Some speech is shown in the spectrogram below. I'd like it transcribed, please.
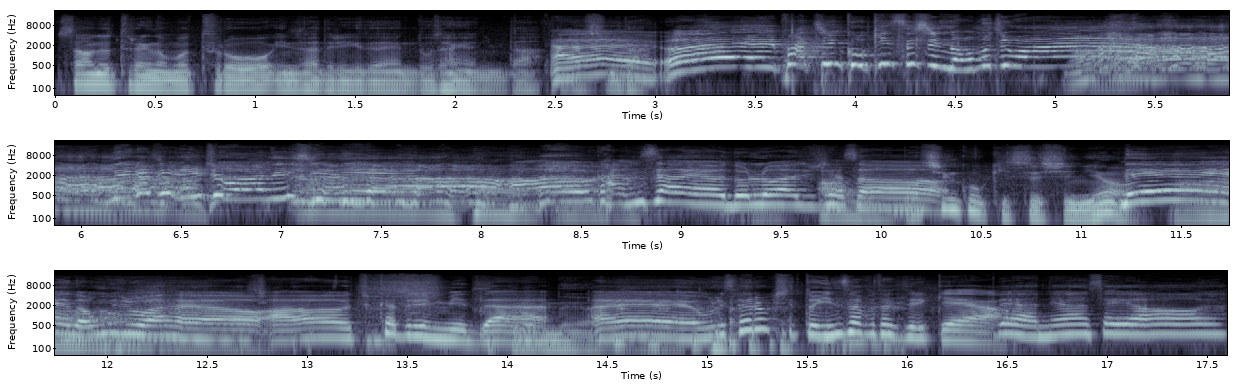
사운드 트랙 넘버 2로 인사드리게 된 노상현입니다. 반갑습니다. 아이, 파친코 키스씬 너무 좋아! 내가 제일 좋아하는 씬이에요. 아우, 감사해요. 놀러 와 주셔서. 아, 파친코 키스신이요? 네, 아, 너무 좋아해요. 아우, 축하드립니다. 부럽네요. 예, 우리 새록 씨 또 인사 부탁드릴게요. 네, 안녕하세요.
